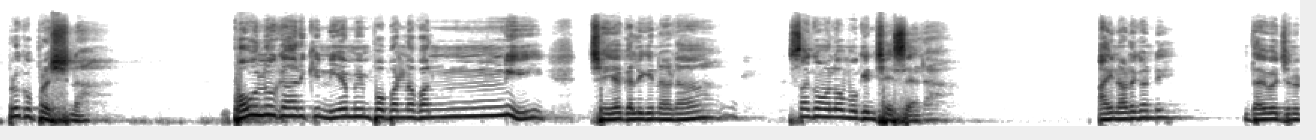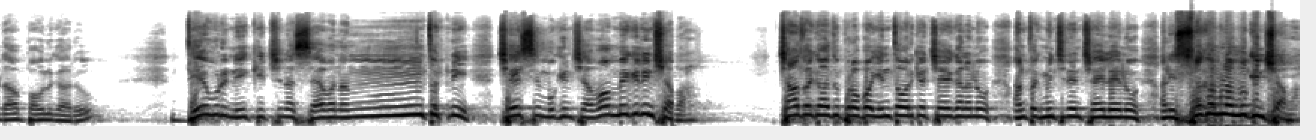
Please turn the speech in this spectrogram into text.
ఇప్పుడు ఒక ప్రశ్న. పౌలు గారికి నియమింపబడినవన్నీ చేయగలిగినాడా? సగంలో ముగించేశాడా? ఆయన అడగండి. దైవజనుడా పౌలు గారు దేవుడు నీకు ఇచ్చిన సేవనంతటిని చేసి ముగించావా? మిగిలించావా? చేత కాదు ప్రభా ఇంతవరకే చేయగలను అంతకు మించి నేను చేయలేను అని సగంలో ముగించావా?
